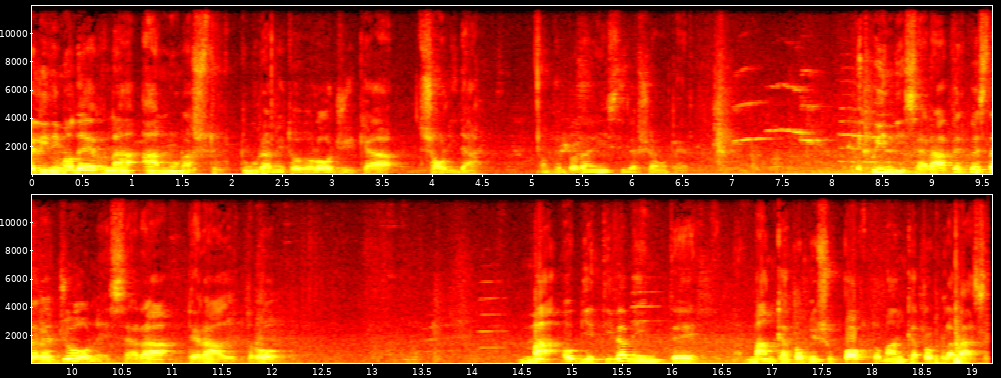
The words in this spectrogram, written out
quelli di Moderna hanno una struttura metodologica solida, contemporaneisti lasciamo perdere. E quindi sarà per questa ragione, sarà per altro, ma obiettivamente manca proprio il supporto, manca proprio la base.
